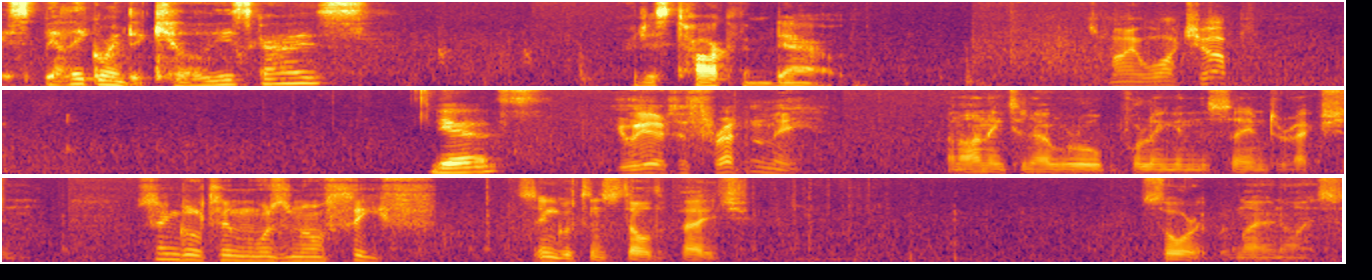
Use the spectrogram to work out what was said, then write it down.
Is Billy going to kill these guys? Or just talk them down? Is my watch up? Yes. You here to threaten me? And I need to know we're all pulling in the same direction. Singleton was no thief. Singleton stole the page. Saw it with my own eyes.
